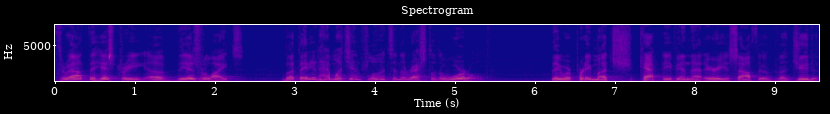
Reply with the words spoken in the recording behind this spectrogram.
throughout the history of the Israelites, but they didn't have much influence in the rest of the world. They were pretty much captive in that area south of uh, Judah,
